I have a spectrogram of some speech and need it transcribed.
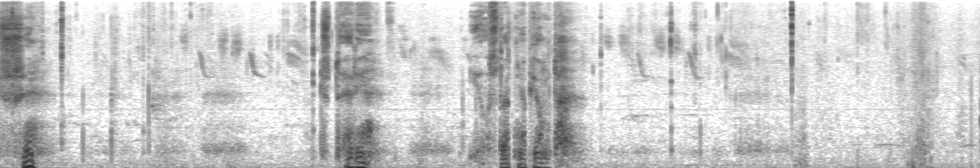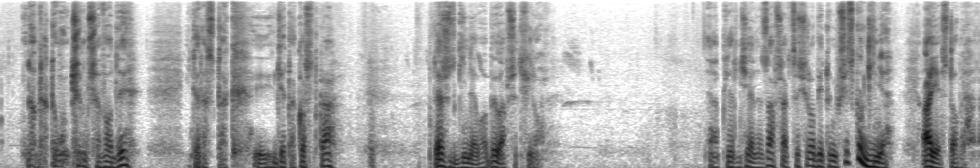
Trzy. Cztery. I ostatnia piąta. Dobra, to łączymy przewody. I teraz tak, y, gdzie ta kostka? Też zginęła, była przed chwilą. Ja pierdzielę, zawsze jak coś robię, to mi wszystko ginie. A jest, dobra.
